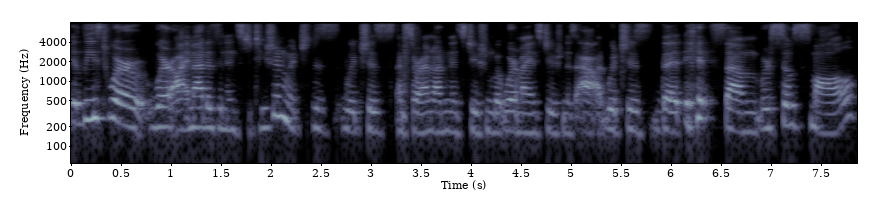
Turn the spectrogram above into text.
at least where where I'm at as an institution, which is which is I'm sorry, I'm not an institution, but where my institution is at, which is that it's um we're so small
